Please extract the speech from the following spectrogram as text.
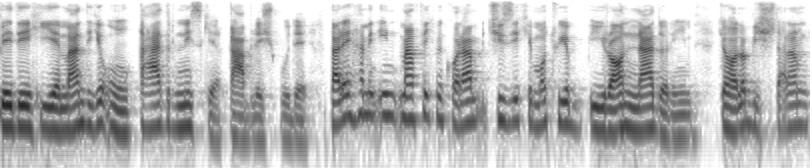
بدهی من دیگه اونقدر نیست که قبلش بوده. برای همین این من فکر می‌کنم چیزی که ما توی ایران نداریم که حالا بیشترم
